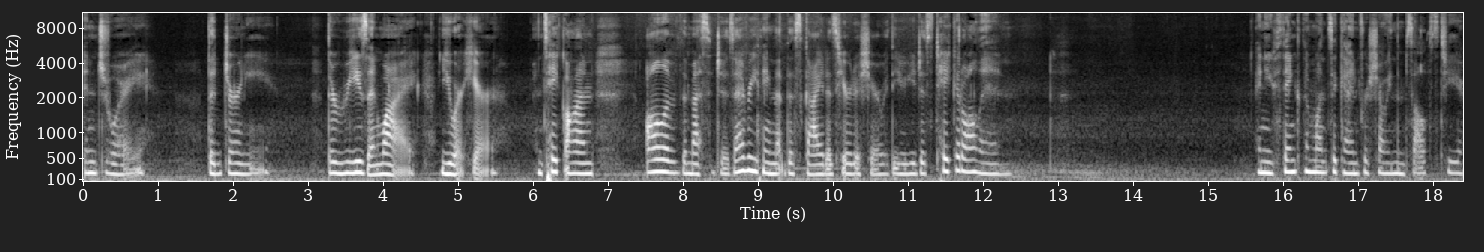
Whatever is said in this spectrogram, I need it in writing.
enjoy the journey, the reason why you are here, and take on all of the messages, everything that this guide is here to share with you. You just take it all in and you thank them once again for showing themselves to you.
